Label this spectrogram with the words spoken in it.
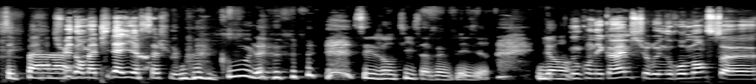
C'est pas. tu es dans ma pile à lire, sache-le. cool. C'est gentil, ça fait plaisir. En... Donc on est quand même sur une romance euh,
